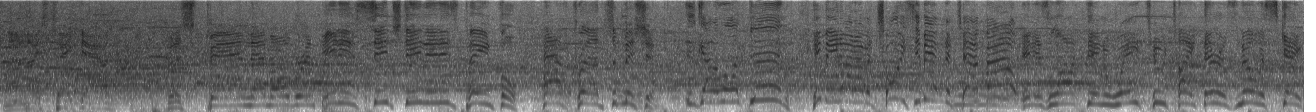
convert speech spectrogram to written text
Ah, takedown. Gonna spin them over and It is cinched in. It is painful. Half submission. He's got it locked in. he may not have a choice. He may have to tap out. It is locked in way too tight. There is no escape.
